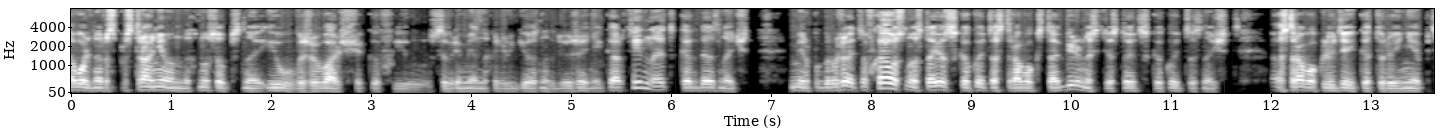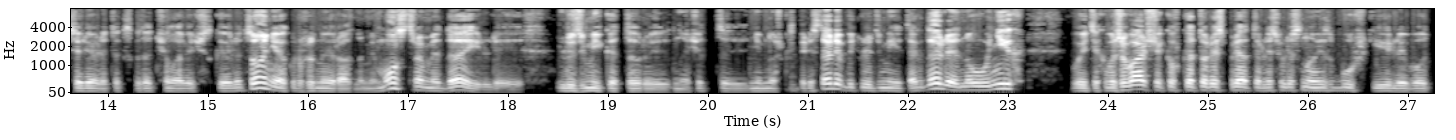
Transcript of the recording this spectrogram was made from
довольно распространенных, ну, собственно, и у выживальщиков, и у современных религиозных движений картин, это когда, значит, мир погружается в хаос, но остается какой-то островок стабильности, остается какой-то, значит, островок людей, которые не потеряли, так сказать, человеческое лицо, они окружены разными монстрами, да, или людьми, которые, значит, немножко перестали быть людьми и так далее, но у них у этих выживальщиков, которые спрятались в лесной избушке, или вот,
